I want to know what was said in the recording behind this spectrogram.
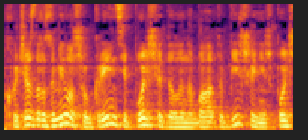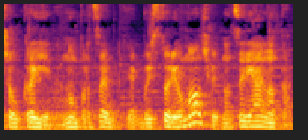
Хоча зрозуміло, що українці Польщі дали набагато більше, ніж Польща Україна. Ну про це якби історію умалчують, але це реально так.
